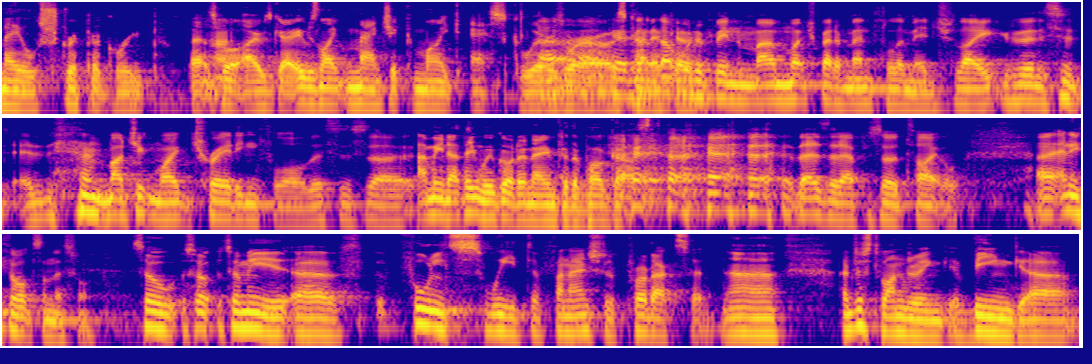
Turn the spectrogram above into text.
male stripper group. That's what I was going. It was like Magic Mike esque, whereas uh, where okay, I was kind that, of. That would have been a much better mental image. Like this is Magic Mike trading floor. This is. Uh, I mean, I think we've got a name for the podcast. There's an episode title. Uh, any thoughts on this one? So, so to me, uh, full suite of financial products. Uh, I'm just wondering, being uh,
